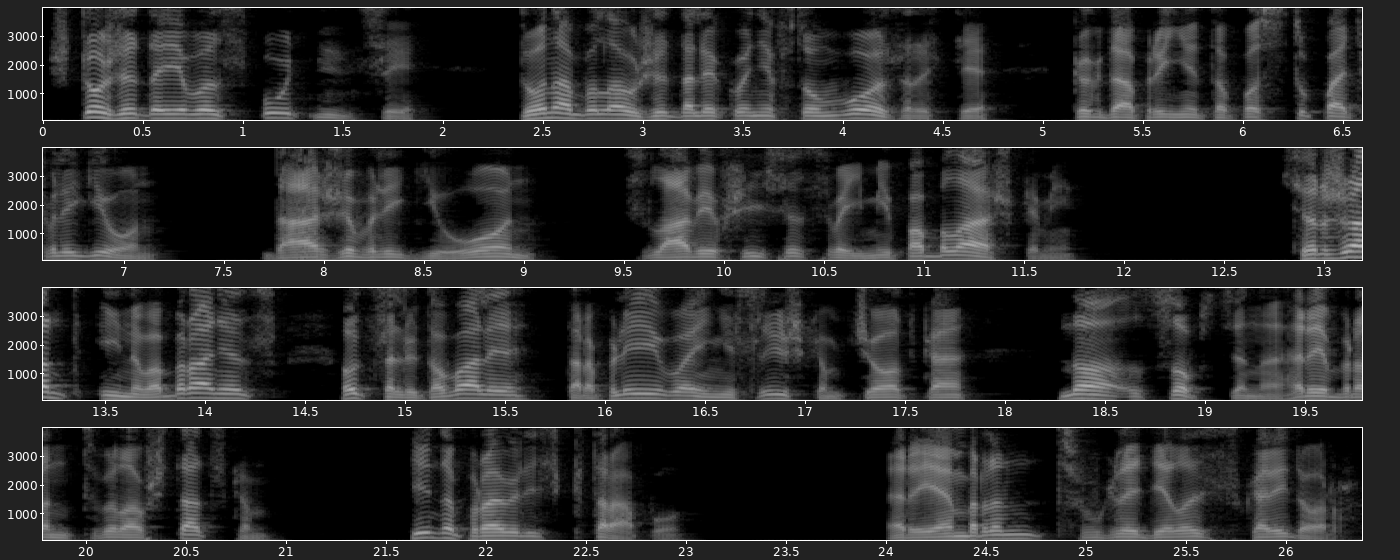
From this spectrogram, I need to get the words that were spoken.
Что же до его спутницы, то она была уже далеко не в том возрасте, когда принято поступать в легион, даже в легион, славившийся своими поблажками. Сержант и новобранец отсалютовали торопливо и не слишком четко, но, собственно, Ребрандт была в штатском, и направились к трапу. Рембрандт вгляделась в коридор.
